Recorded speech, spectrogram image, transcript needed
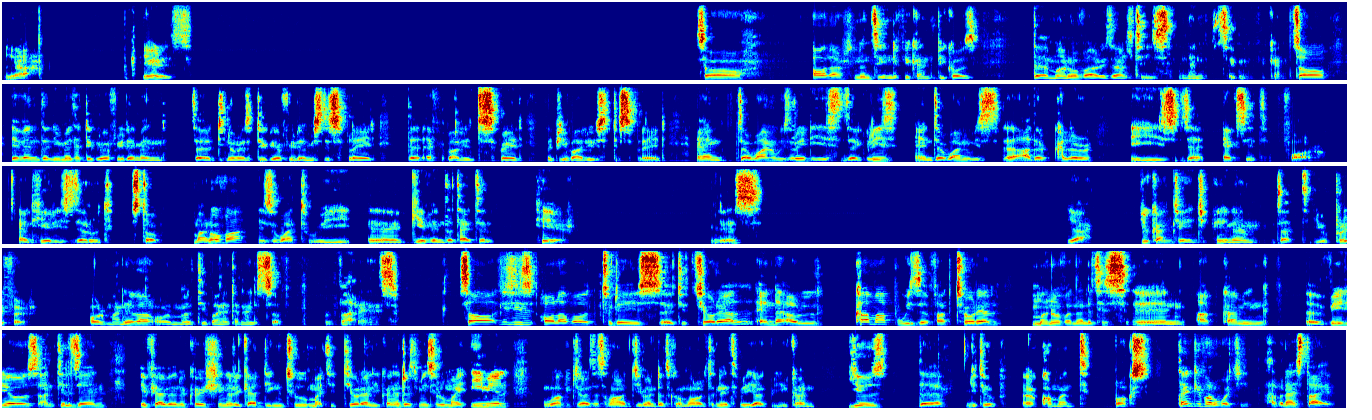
Yeah, here it is So all are non-significant because the MANOVA result is non-significant. So even the numerator degree of freedom and the denominator degree of freedom is displayed, the F value is displayed, the P value is displayed. And the one with red is the grease, and the one with uh, other color is the exit 4. And here is the root stock. MANOVA is what we uh, given the title here. Yes. Yeah, you can change any name that you prefer, or MANEVA or multivariate analysis of variance. So this is all about today's uh, tutorial, and I will come up with a factorial MANOVA analysis in upcoming uh, videos. Until then, if you have any question regarding to my tutorial, you can address me through my email, workjrasasama@gmail.com, or alternatively, you can use the YouTube uh, comment box. Thank you for watching. Have a nice time.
